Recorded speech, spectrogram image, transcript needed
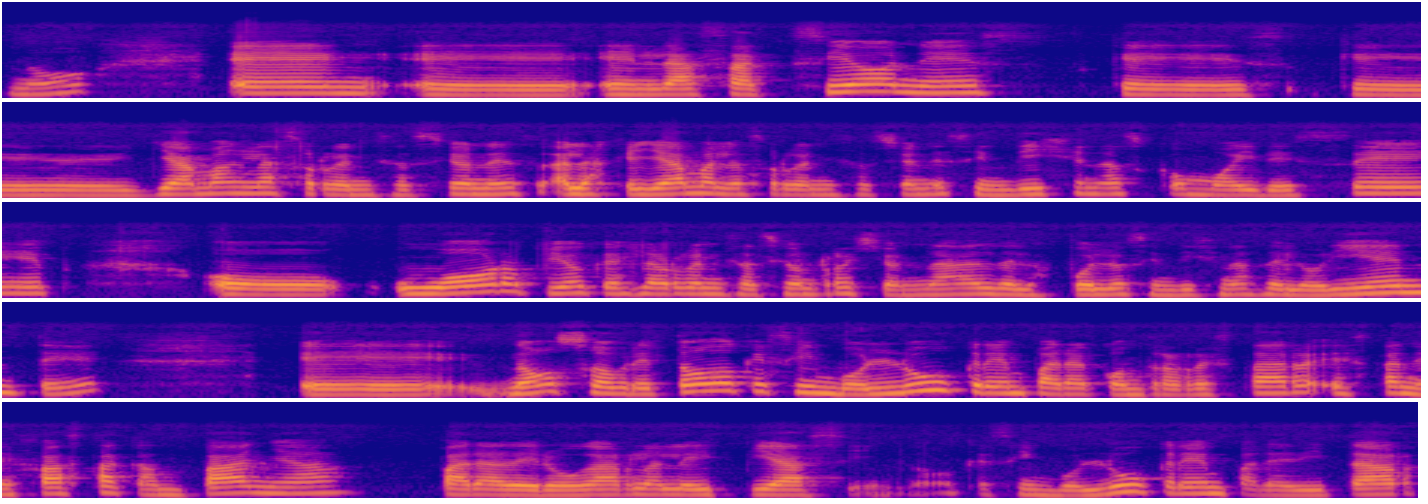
¿no? en, eh, en las acciones que, llaman las organizaciones, a las que llaman las organizaciones indígenas como AIDECEP o UORPIO, que es la Organización Regional de los Pueblos Indígenas del Oriente, eh, ¿no? sobre todo que se involucren para contrarrestar esta nefasta campaña para derogar la ley Piazzi, ¿no? que se involucren para evitar,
